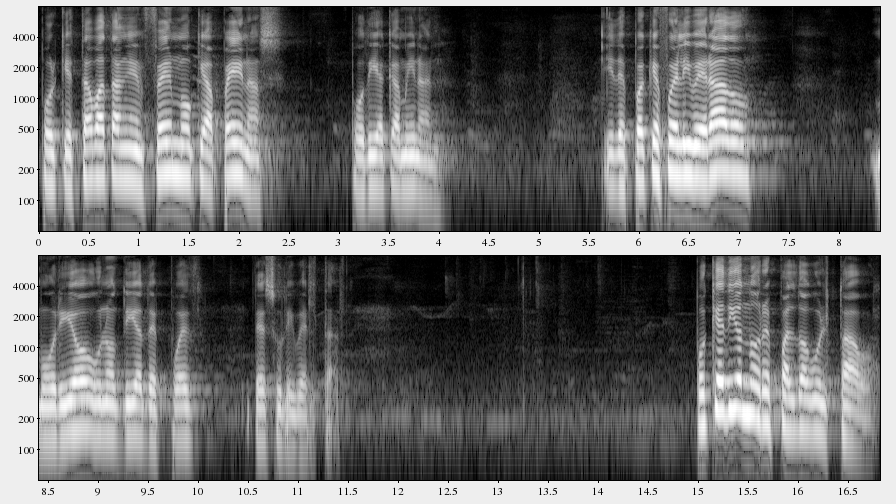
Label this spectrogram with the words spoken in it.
porque estaba tan enfermo que apenas podía caminar. Y después que fue liberado, murió unos días después de su libertad. ¿Por qué Dios no respaldó a Gustavo?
